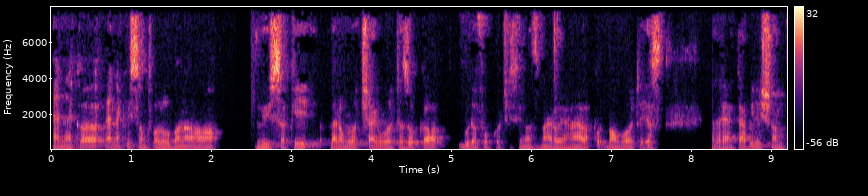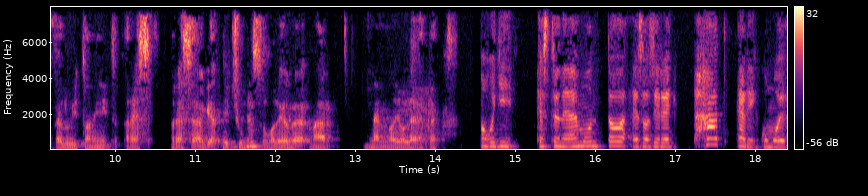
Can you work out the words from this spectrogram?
ennek, a, ennek viszont valóban a műszaki leromlottság volt az oka. Budafok kocsiszín az már olyan állapotban volt, hogy azt rentábilisan felújítani, resz, reszelgetni, csúnya mm. szóval élve már nem nagyon lehetett. Ahogy így ezt ön elmondta, ez azért egy hát elég komoly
